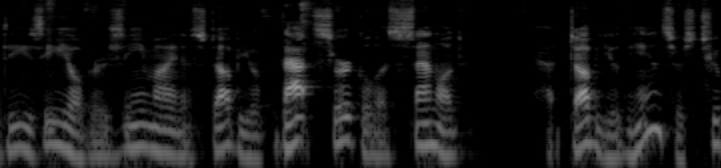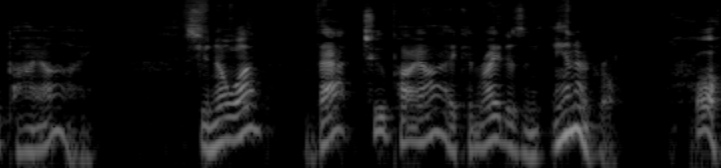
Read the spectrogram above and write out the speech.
dz over z minus w, if that circle is centered at w, the answer is 2 pi i. So you know what? That 2 pi i I can write as an integral. Oh,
